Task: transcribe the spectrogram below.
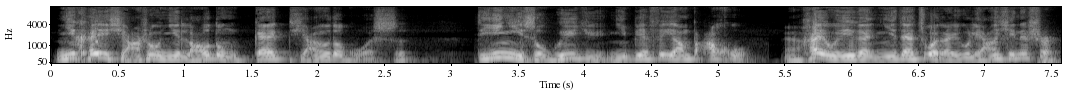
你可以享受你劳动该享有的果实。第一，你守规矩，你别飞扬跋扈。嗯，还有一个，你再做点有良心的事儿。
